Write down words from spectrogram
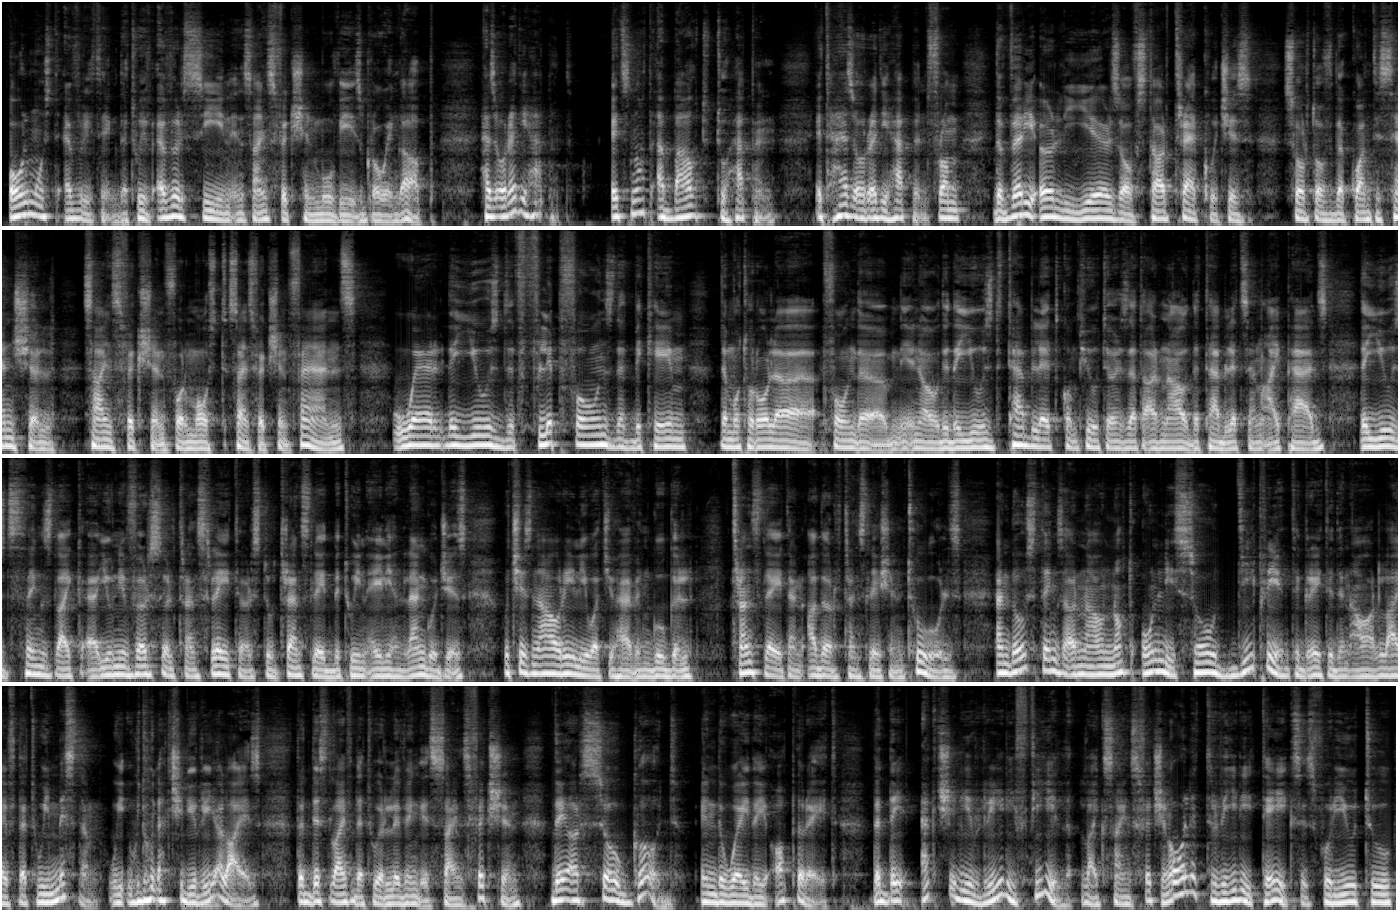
almost everything that we've ever seen in science fiction movies growing up has already happened. It's not about to happen. It has already happened. From the very early years of Star Trek, which is sort of the quintessential science fiction for most science fiction fans, where they used flip phones that became the Motorola phone, the, you know, they used tablet computers that are now the tablets and iPads. They used things like uh, universal translators to translate between alien languages, which is now really what you have in Google Translate and other translation tools. And those things are now not only so deeply integrated in our life that we miss them. We, we don't actually realize that this life that we're living is science fiction. They are so good in the way they operate that they actually really feel like science fiction. All it really takes is for you to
